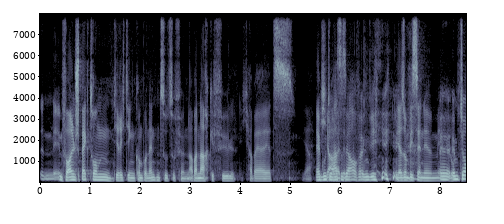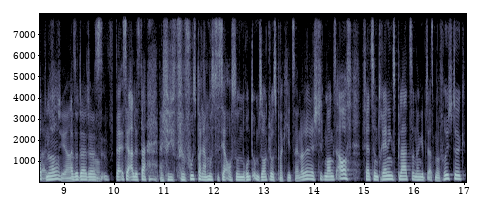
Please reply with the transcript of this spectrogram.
im vollen Spektrum die richtigen Komponenten zuzuführen, aber nach Gefühl. Ich habe ja jetzt, ja, Ja gut, du hast es ja auch irgendwie ja so ein bisschen im, äh, im Job, ne? Ja, also da, das, genau. da ist ja alles da. Für, die- für Fußballer muss das ja auch so ein rundum sorglos Paket sein, oder? Der steht morgens auf, fährt zum Trainingsplatz und dann gibt es erstmal Frühstück.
